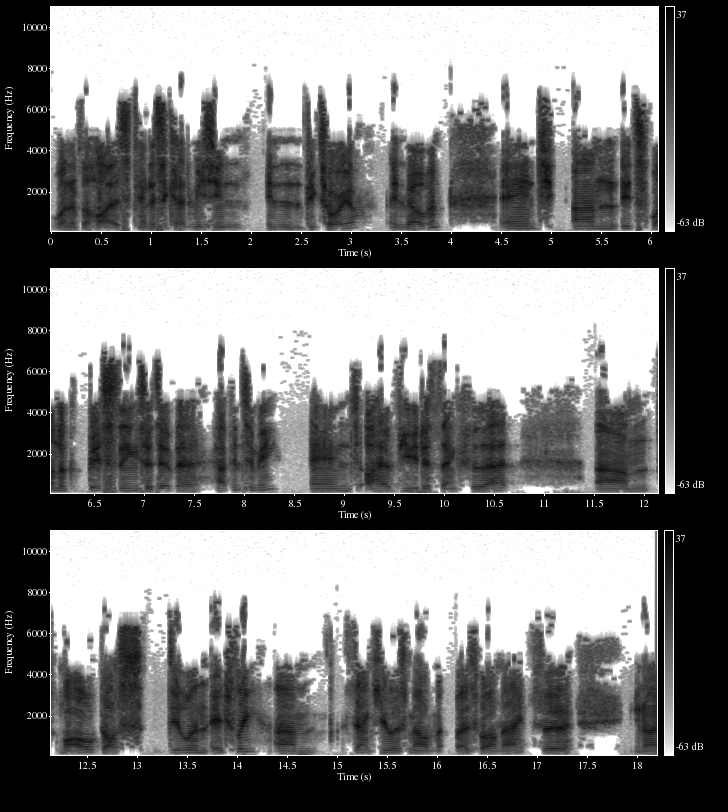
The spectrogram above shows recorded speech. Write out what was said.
one of the highest tennis academies in, in Victoria, in Melbourne. And, um, it's one of the best things that's ever happened to me. And I have you to thank for that. Um, my old boss, Dylan Edgley, um, thank you as well, as well, mate, for you know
